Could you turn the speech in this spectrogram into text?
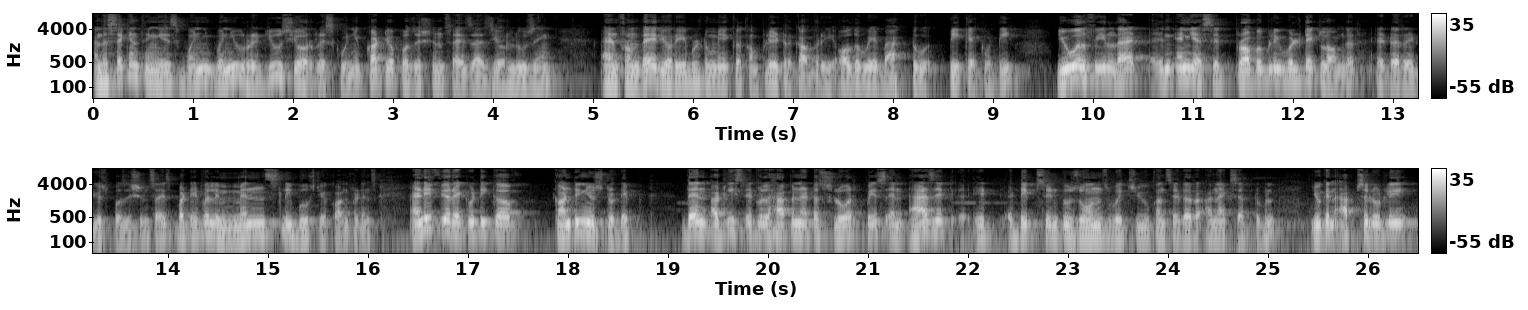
And the second thing is when when you reduce your risk when you cut your position size as you're losing and from there you're able to make a complete recovery all the way back to peak equity you will feel that and, and, yes it probably will take longer at a reduced position size but it will immensely boost your confidence. And if your equity curve continues to dip then at least it will happen at a slower pace. And as it it dips into zones which you consider unacceptable you can absolutely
